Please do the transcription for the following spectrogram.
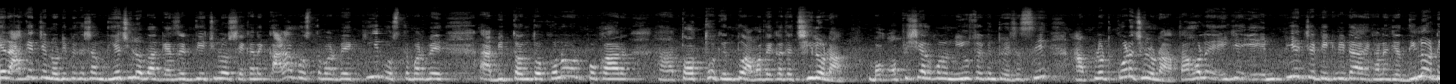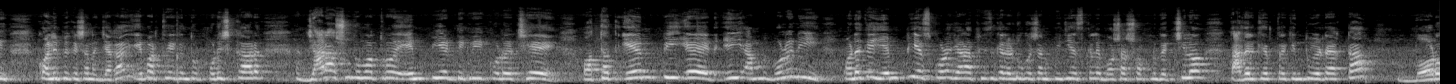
এর আগের যে নোটিফিকেশান দিয়েছিল বা গ্যাজেট দিয়েছিল, সেখানে কারা বসতে পারবে, কি বসতে পারবে বৃত্তান্ত কোনো প্রকার তথ্য কিন্তু আমাদের কাছে ছিল না বা অফিসিয়াল কোনো নিউজও কিন্তু এসএসসি আপলোড করেছিল না। তাহলে এই যে এমপিএর যে ডিগ্রিটা এখানে যে দিল কোয়ালিফিকেশানের জায়গায়, এবার থেকে কিন্তু পরিষ্কার যারা শুধুমাত্র এমপিএড ডিগ্রি করেছে, অর্থাৎ এমপিএড এই আমি বলিনি অনেকে এমপিএস করে যারা ফিজিক্যাল এডুকেশন পিজিএস স্কেলে বসার স্বপ্ন দেখছিল, তাদের ক্ষেত্রে কিন্তু এটা একটা বড়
